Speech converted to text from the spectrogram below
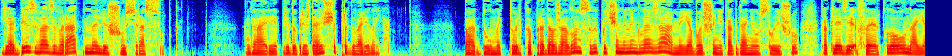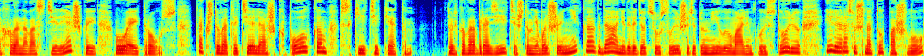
я безвозвратно лишусь рассудка. Гарри предупреждающе проговорила я. «Подумать только», — продолжал он с выпученными глазами, «я больше никогда не услышу, как леди Фэрклоу наехала на вас тележкой, Уэйтроуз, так что вы отлетели аж к полкам с китикетом. Только вообразите, что мне больше никогда не доведется услышать эту милую маленькую историю, или, раз уж на то пошло,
